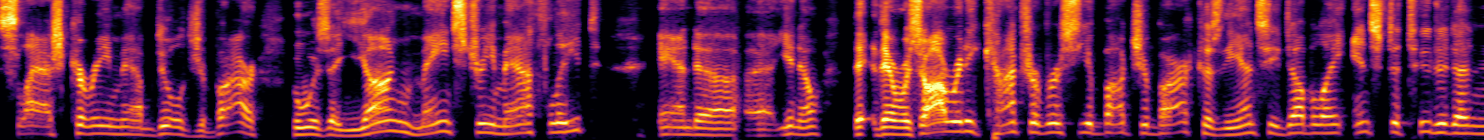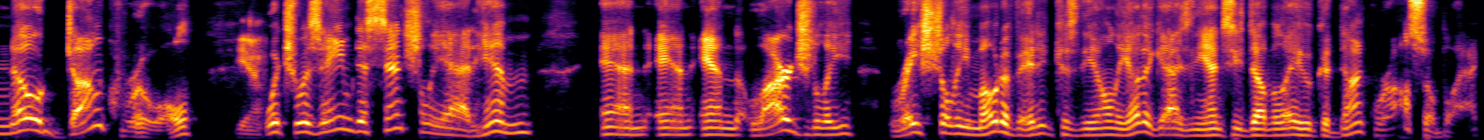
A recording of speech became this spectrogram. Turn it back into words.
slash Kareem Abdul Jabbar, who was a young mainstream athlete. And, uh, you know, th- there was already controversy about Jabbar because the NCAA instituted a no dunk rule, Yeah. which was aimed essentially at him and and and largely racially motivated because the only other guys in the NCAA who could dunk were also black.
